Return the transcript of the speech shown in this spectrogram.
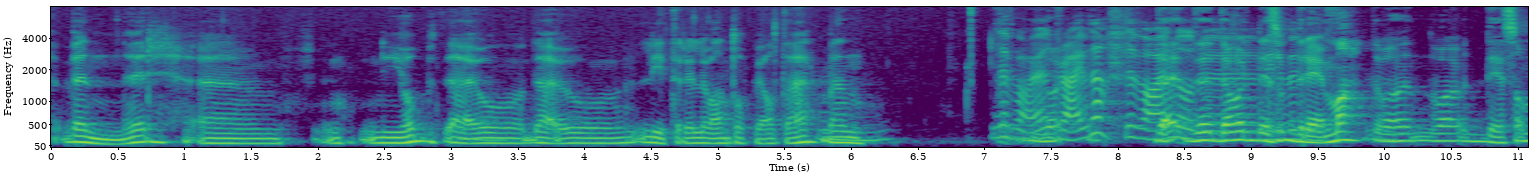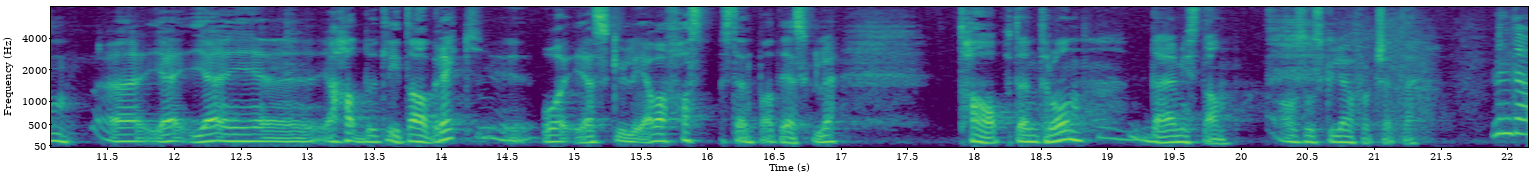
venner, eh, ny jobb. Det er, jo, det er jo lite relevant oppi alt det her. Men Det var jo en drive, da. Det var, det, det, det var det som drev meg. Det var, det var det som eh, jeg, jeg, eh, jeg hadde et lite avbrekk, og jeg, skulle, jeg var fast bestemt på at jeg skulle ta opp den tråden der jeg mista den. Og så skulle jeg fortsette. Men da,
